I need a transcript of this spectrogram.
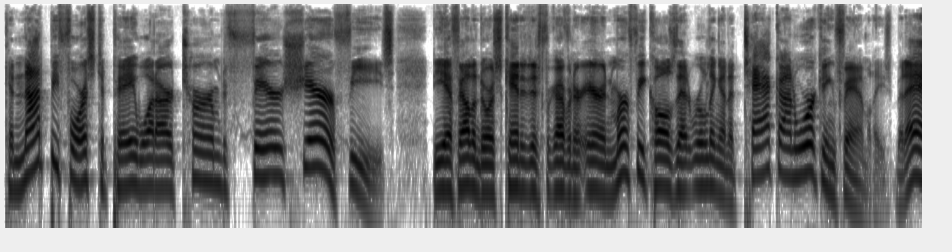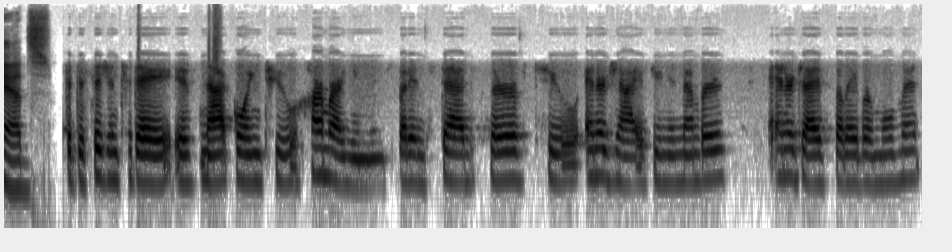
cannot be forced to pay what are termed fair share fees. DFL endorsed candidate for governor Erin Murphy calls that ruling an attack on working families, but adds The decision today is not going to harm our unions, but instead serve to energize union members energize the labor movement.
